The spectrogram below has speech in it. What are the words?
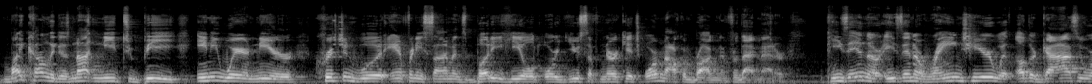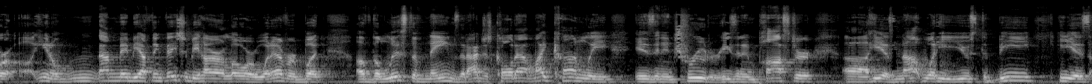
Mike Conley does not need to be anywhere near Christian Wood, Anthony Simons, Buddy Hield, or Jusuf Nurkic, or Malcolm Brogdon for that matter he's in a he's in a range here with other guys who are uh, you know maybe I think they should be higher or lower or whatever. But of the list of names that I just called out, Mike Conley is an intruder. He's an imposter. Uh, he is not what he used to be. He is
